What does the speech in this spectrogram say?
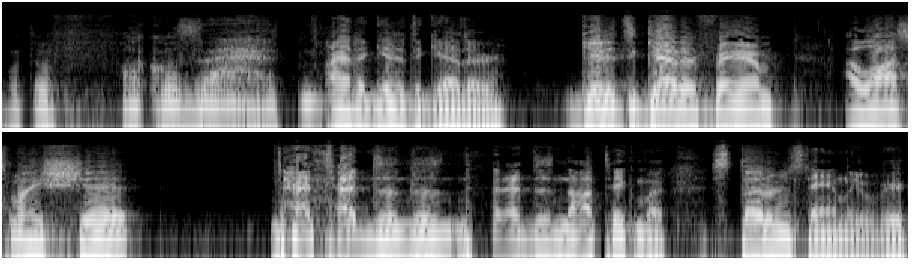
what the fuck was that? I had to get it together. Get it together, fam. I lost my shit. That that does, does that does not take much. Stutter and Stanley over here.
